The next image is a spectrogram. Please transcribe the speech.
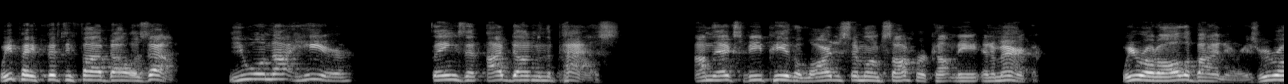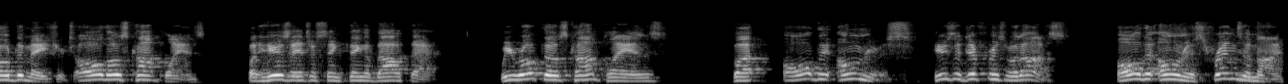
we pay $55 out. You will not hear things that I've done in the past. I'm the ex-VP of the largest MLM software company in America. We wrote all the binaries, we wrote the matrix, all those comp plans. But here's the interesting thing about that. We wrote those comp plans, but all the owners, here's the difference with us. All the owners, friends of mine,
